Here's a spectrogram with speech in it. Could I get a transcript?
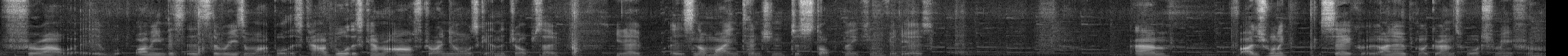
throughout. I mean this is the reason why I bought this camera. I bought this camera after I knew I was getting the job so you know it's not my intention to stop making videos. Um I just want to say I know my grand's watching me from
